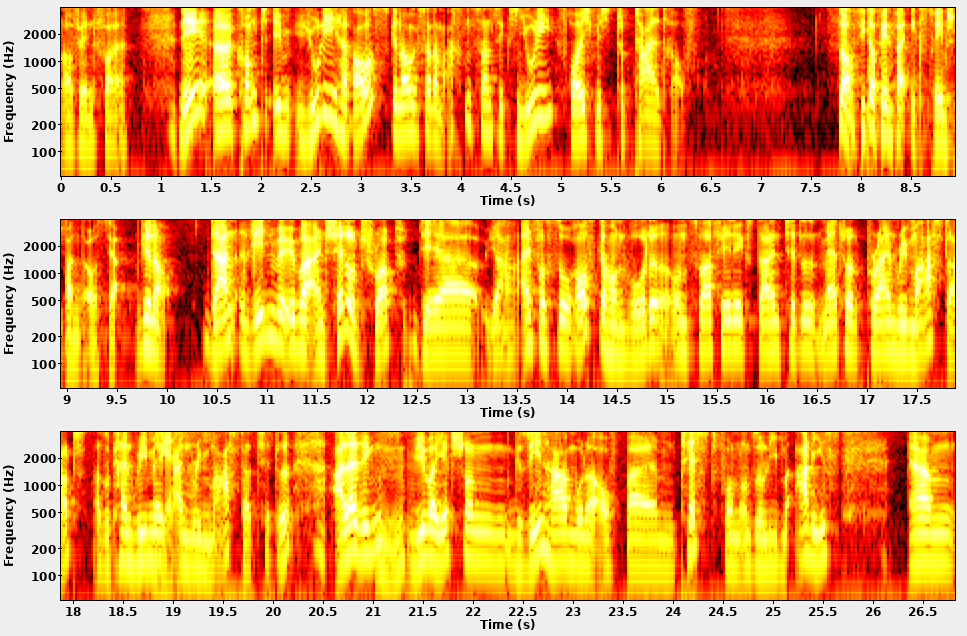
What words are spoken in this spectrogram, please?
auf jeden Fall. Nee, äh, kommt im Juli heraus, genau gesagt am 28. Juli. Freue ich mich total drauf. So. Sieht auf jeden Fall extrem spannend aus, ja. Genau. Dann reden wir über einen Shadow Drop, der ja einfach so rausgehauen wurde. Und zwar Felix, dein Titel Metroid Prime Remastered. Also kein Remake, yes. ein Remastered-Titel. Allerdings, mhm. wie wir jetzt schon gesehen haben oder auch beim Test von unserem lieben Adis, ähm,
